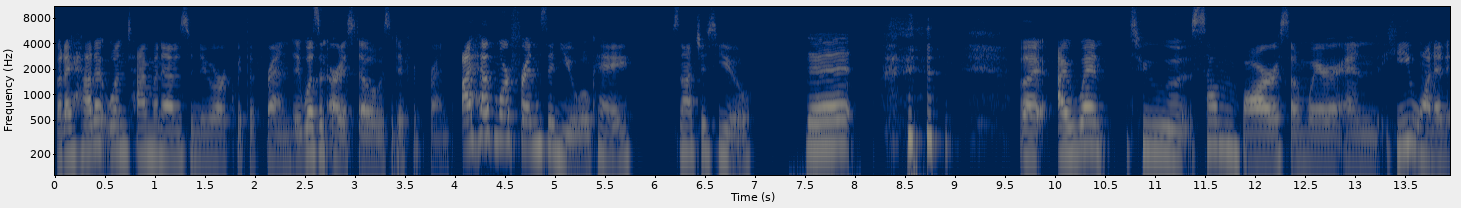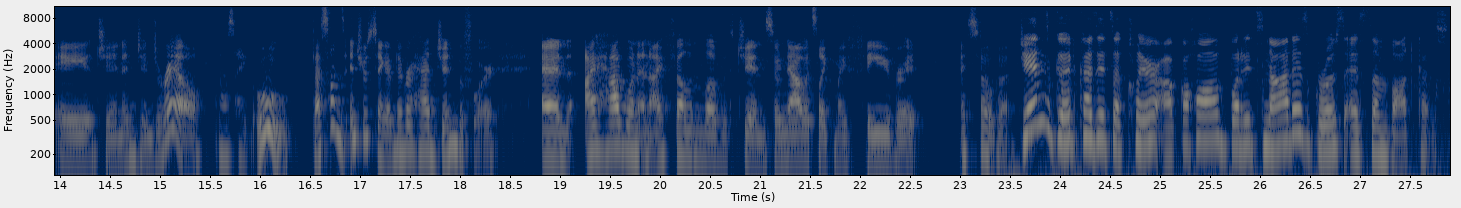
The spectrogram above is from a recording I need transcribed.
but I had it one time when I was in New York with a friend. It wasn't Ernest, oh, it was a different friend. I have more friends than you, okay? It's not just you. The but I went to some bar somewhere and he wanted a gin and ginger ale. And I was like, ooh, that sounds interesting. I've never had gin before. And I had one and I fell in love with gin. So now it's like my favorite. It's so good. Gin's good because it's a clear alcohol, but it's not as gross as some vodkas.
